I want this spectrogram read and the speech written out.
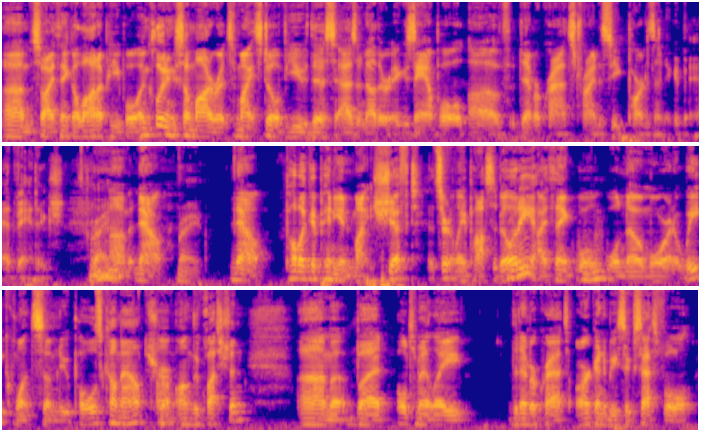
um, so I think a lot of people, including some moderates, might still view this as another example of Democrats trying to seek partisan advantage. Right. Um, now, Right. now, public opinion might shift. It's certainly a possibility. Mm-hmm. I think we'll we'll know more in a week once some new polls come out um, on the question. Um, but ultimately, the Democrats aren't going to be successful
